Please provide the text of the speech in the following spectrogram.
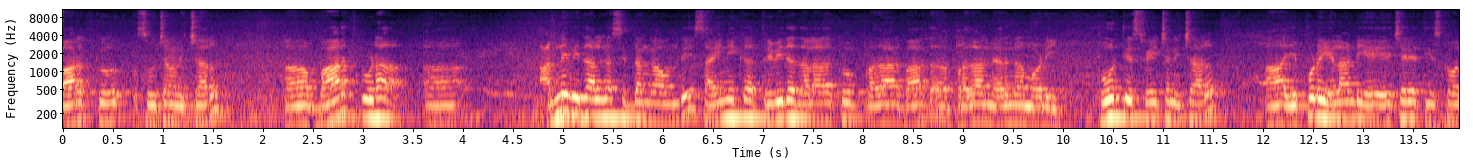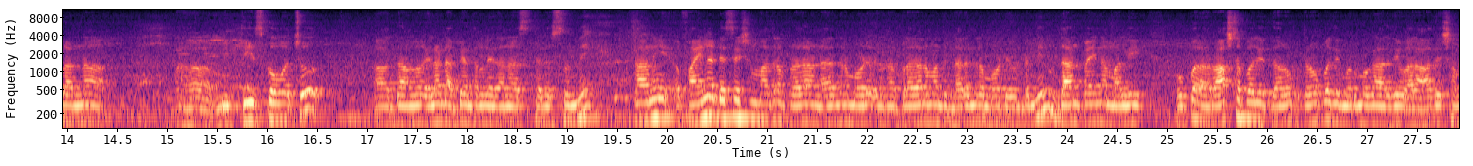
భారత్కు సూచనలు ఇచ్చారు. భారత్ కూడా అన్ని విధాలుగా సిద్ధంగా ఉంది. సైనిక త్రివిధ దళాలకు ప్రధాన భారత ప్రధాని నరేంద్ర మోడీ పూర్తి స్వేచ్ఛనిచ్చారు. ఎప్పుడు ఎలాంటి ఏ ఏ చర్య తీసుకోవాలన్నా మీకు తీసుకోవచ్చు. దానిలో ఎలాంటి అభ్యంతరం లేదని తెలుస్తుంది. కానీ ఫైనల్ డెసిషన్ మాత్రం ప్రధాని నరేంద్ర మోడీ ప్రధానమంత్రి నరేంద్ర మోడీ ఉంటుంది. దానిపైన మళ్ళీ ఉప రాష్ట్రపతి ద్రౌ ద్రౌపది ముర్ము గారిది వాళ్ళ ఆదేశం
